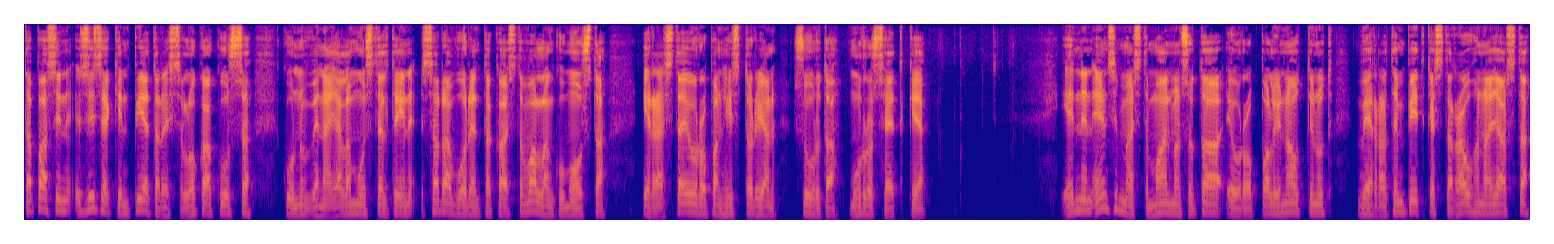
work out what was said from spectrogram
Tapasin Sisekin Pietarissa lokakuussa, kun Venäjällä muisteltiin sadan vuoden takaista vallankumousta, erästä Euroopan historian suurta murroshetkeä – Ennen ensimmäistä maailmansotaa Eurooppa oli nauttinut verraten pitkästä rauhanajasta,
